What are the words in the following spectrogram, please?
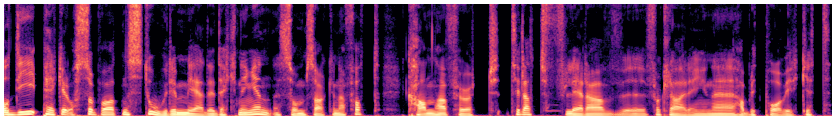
Og de peker også på at den store mediedekningen som saken har fått, kan ha ført til at flere av eh, forklaringene har blitt påvirket.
